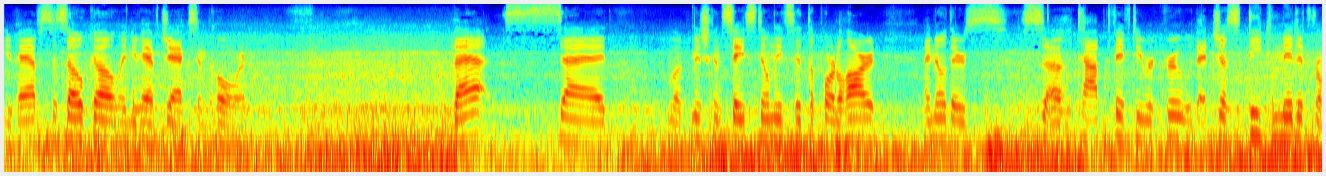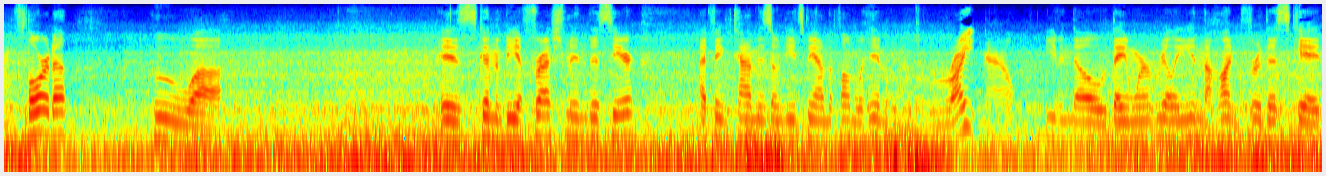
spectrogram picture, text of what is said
you have Sissoko, and you have Jaxon Kohler. That said, look, Michigan State still needs to hit the portal hard. I know there's a top 50 recruit that just decommitted from Florida who uh, is going to be a freshman this year. I think Tom Izzo needs to be on the phone with him right now, even though they weren't really in the hunt for this kid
